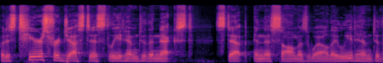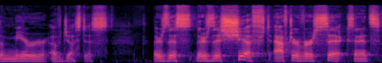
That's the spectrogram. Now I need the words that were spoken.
But his tears for justice lead him to the next step in this psalm as well. They lead him to the mirror of justice. There's this, there's this shift after verse 6, and it's,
